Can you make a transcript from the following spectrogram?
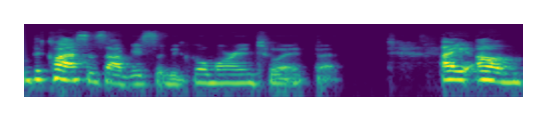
the classes obviously we go more into it but i um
